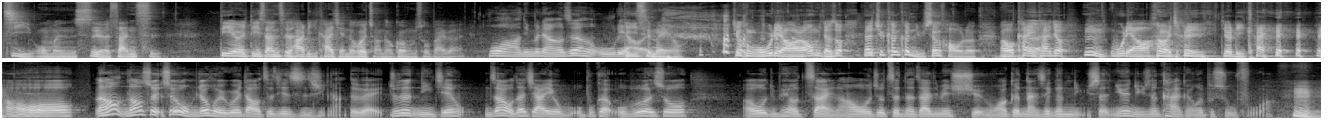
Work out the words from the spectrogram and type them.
妓，我们试了三次，第二、第三次他离开前都会转头跟我们说拜拜，哇，你们两个真的很无聊、欸。第一次没有，就很无聊，然后我们讲说 那去看看女生好了，然后看一看就嗯无聊，然后就就离开了。哦，然后然后所以所以我们就回归到这件事情啊，对不对？就是你今天你知道我在家里，我我不可我不会说。啊，我女朋友在，然后我就真的在那边选，我要跟男生跟女生，因为女生看了可能会不舒服啊。嗯，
